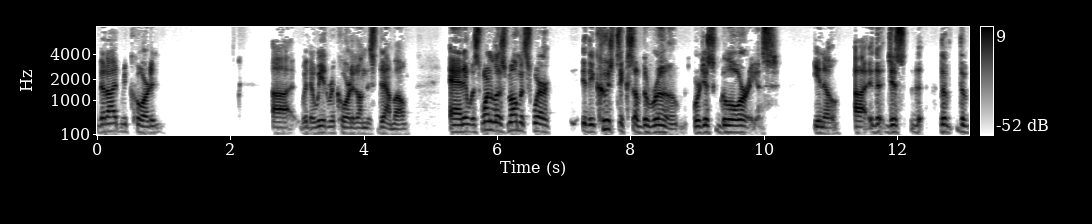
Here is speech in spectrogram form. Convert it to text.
that I'd recorded, uh, that we had recorded on this demo, and it was one of those moments where the acoustics of the room were just glorious, you know, uh, just the, the, the,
